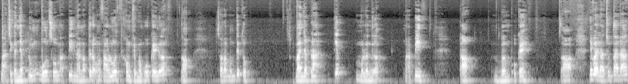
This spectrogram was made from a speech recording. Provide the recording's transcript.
bạn chỉ cần nhập đúng bốn số mã pin là nó tự động nó vào luôn không phải bấm ok nữa. Đó. Sau đó bấm tiếp tục. Và nhập lại tiếp một lần nữa mã pin. Đó. Bấm ok. Đó. Như vậy là chúng ta đã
